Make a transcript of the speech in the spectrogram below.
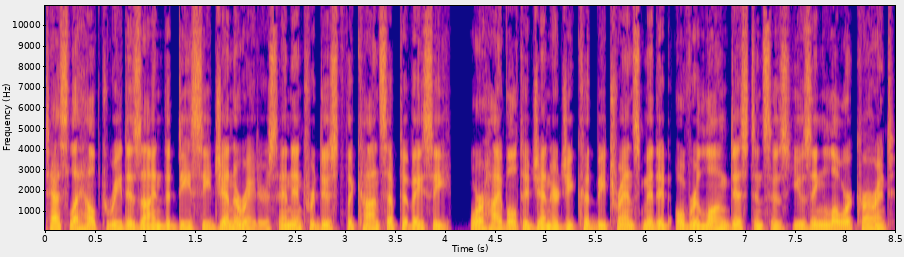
Tesla helped redesign the DC generators and introduced the concept of AC, where high voltage energy could be transmitted over long distances using lower current.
